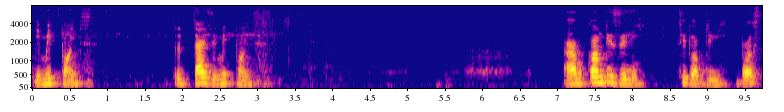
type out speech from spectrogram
the midpoint. So that is the midpoint. I will come this is the tip of the bust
